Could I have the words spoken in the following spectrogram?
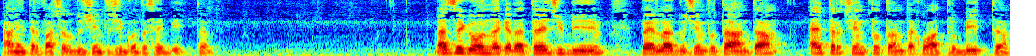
ha un'interfaccia da 256 bit. La seconda che è da 3 GB per la 280 è 384 bit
